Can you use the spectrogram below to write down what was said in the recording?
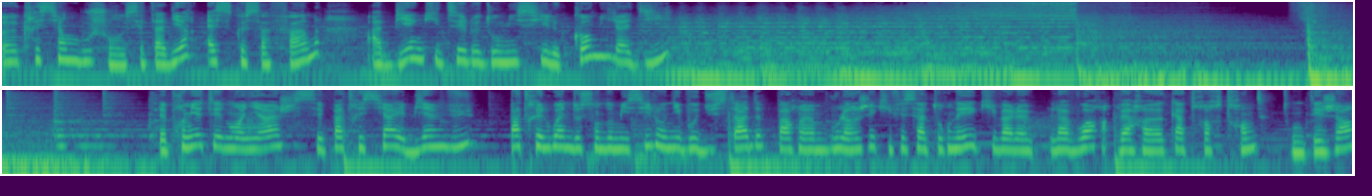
euh, Christian Bouchon, c'est-à-dire est-ce que sa femme a bien quitté le domicile comme il a dit? Les premiers témoignages, c'est Patricia est bien vue, pas très loin de son domicile, au niveau du stade, par un boulanger qui fait sa tournée et qui va la voir vers euh, 4h30. Donc déjà,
